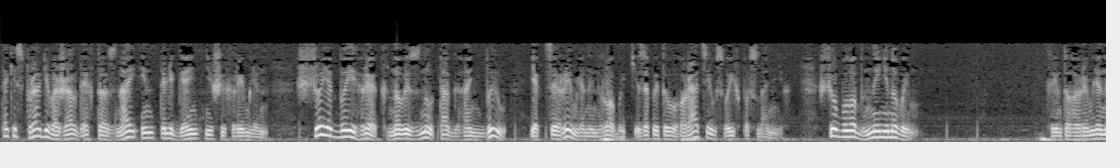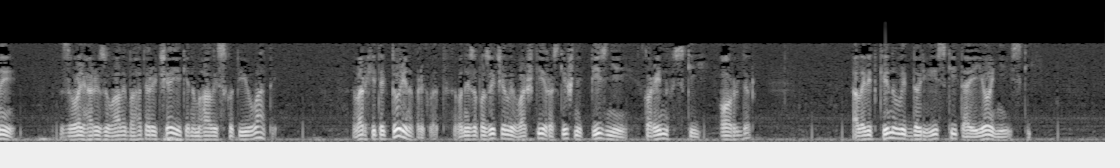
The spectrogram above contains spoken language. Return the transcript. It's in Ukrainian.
Так і справді вважав дехто з найінтелігентніших римлян, що якби і грек новизну так ганьбив, як це римлянин робить, запитував Горацій у своїх посланнях, що було б нині новим. Крім того, римляни звольгаризували багато речей, які намагались скопіювати. В архітектурі, наприклад, вони запозичили важкий, розкішний пізній коринфський ордер, але відкинули дорійський та іонійський.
